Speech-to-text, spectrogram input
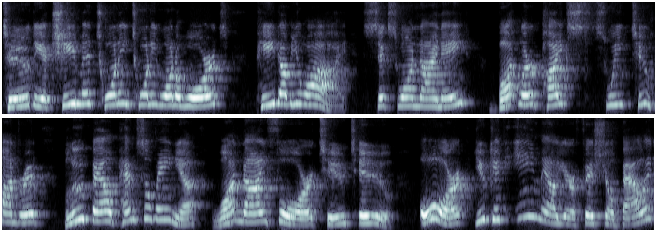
to the Achievement 2021 Awards, PWI 6198, Butler Pikes Suite 200, Blue Bell, Pennsylvania 19422. Or you can email your official ballot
